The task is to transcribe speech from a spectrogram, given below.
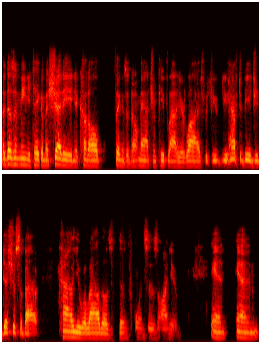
that doesn't mean you take a machete and you cut all things that don't match and people out of your lives, but you, you have to be judicious about how you allow those influences on you. And, and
